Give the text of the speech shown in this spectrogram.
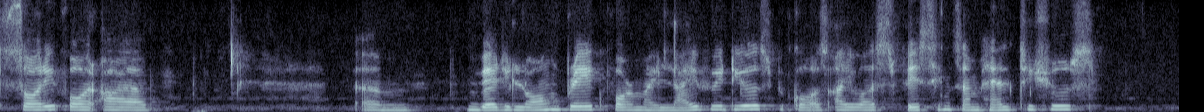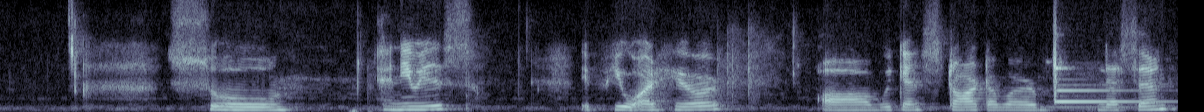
sorry for uh, um, very long break for my live videos because I was facing some health issues. So anyways if you are here uh, we can start our lesson.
